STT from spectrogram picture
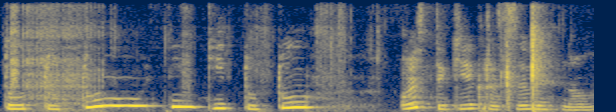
Ту-ту-ту. Ту-ту. Ось такий красивий гном.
